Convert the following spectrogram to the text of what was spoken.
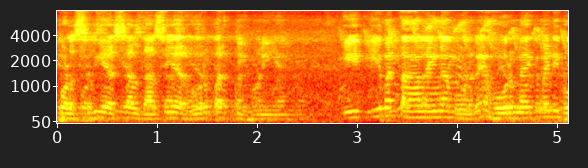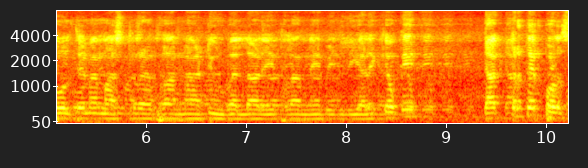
ਪੁਲਿਸ ਵੀ ਇਸ ਸਾਲ 10000 ਹੋਰ ਭਰਤੀ ਹੋਣੀ ਹੈ। ਇਹ ਇਹ ਮੈਂ ਤਾਂ ਲਾਈਨਾਂ ਬੋਲ ਰਿਹਾ, ਹੋਰ ਮਹਿਕਮੇ ਨਹੀਂ ਬੋਲਦੇ, ਮੈਂ ਮਾਸਟਰ ਫਲਾਨਾ ਟਿਊਬਵੈਲ ਵਾਲੇ, ਫਲਾਨੇ ਬਿਜਲੀ ਵਾਲੇ, ਕਿਉਂਕਿ ਡਾਕਟਰ ਤੇ ਪੁਲਿਸ,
